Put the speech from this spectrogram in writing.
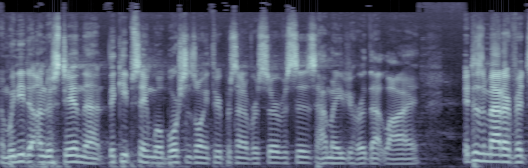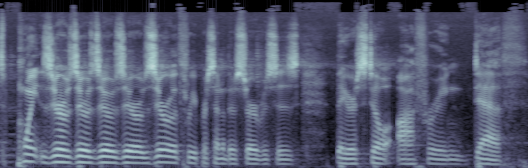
and we need to understand that. They keep saying, well, abortion is only 3% of our services. How many of you heard that lie? It doesn't matter if it's 0.00003% of their services, they are still offering death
